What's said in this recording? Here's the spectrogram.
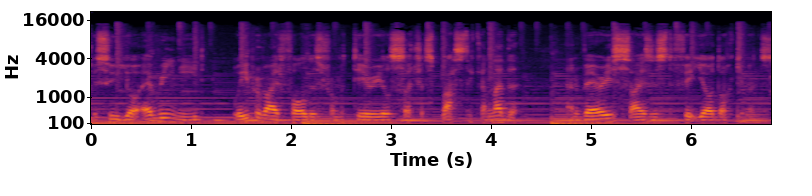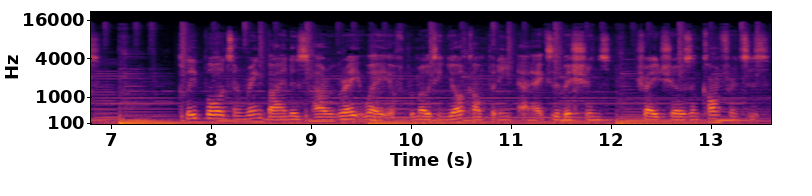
To suit your every need, we provide folders from materials such as plastic and leather, and various sizes to fit your documents. Clipboards and ring binders are a great way of promoting your company at exhibitions, trade shows and conferences.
